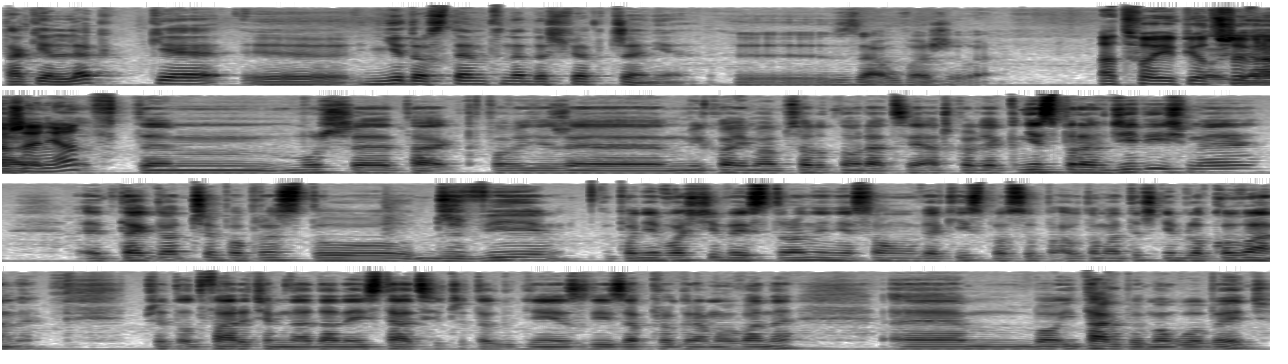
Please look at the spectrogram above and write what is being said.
takie lekkie, y, niedostępne doświadczenie y, zauważyłem. A twoje Piotrze ja wrażenia? W tym muszę tak powiedzieć, że Mikołaj ma absolutną rację, aczkolwiek nie sprawdziliśmy tego, czy po prostu drzwi po niewłaściwej stronie nie są w jakiś sposób automatycznie blokowane przed otwarciem na danej stacji, czy to nie jest gdzieś zaprogramowane, bo i tak by mogło być,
